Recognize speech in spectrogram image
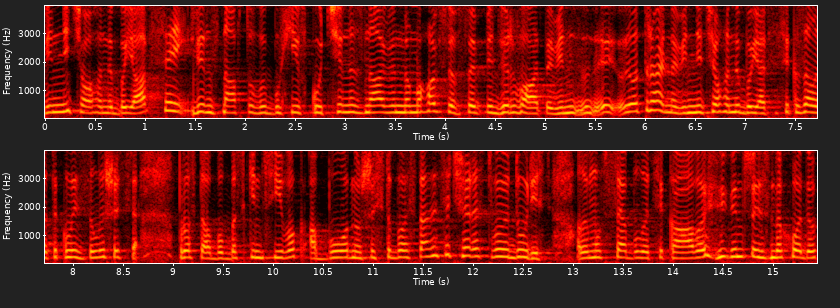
Він нічого не боявся. Він знав ту вибухівку чи не знав. Він намагався все підірвати. Він е, от реально він нічого не боявся. Всі казали, ти колись залишишся просто або без кінцівок, або ну щось з тобою станеться через твою дурість. Але йому все було цікаво. і Він щось знаходив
